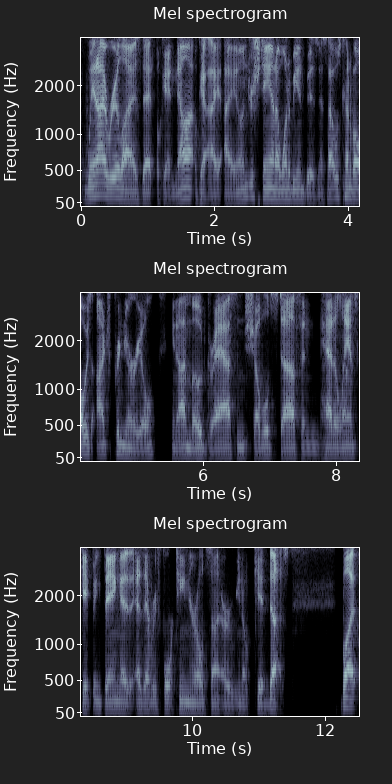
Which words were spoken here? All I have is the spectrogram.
when I realized that, okay, now, okay, I, I understand I want to be in business. I was kind of always entrepreneurial. You know, I mowed grass and shoveled stuff and had a landscaping thing as, as every 14 year old son or, you know, kid does. But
